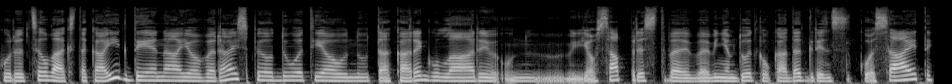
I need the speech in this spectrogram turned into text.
kur cilvēks tā kā ikdienā jau var aizpildot jau nu, tā kā regulāri un jau saprast, vai, vai viņam dod kaut kādu atgrieznisko saiti,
